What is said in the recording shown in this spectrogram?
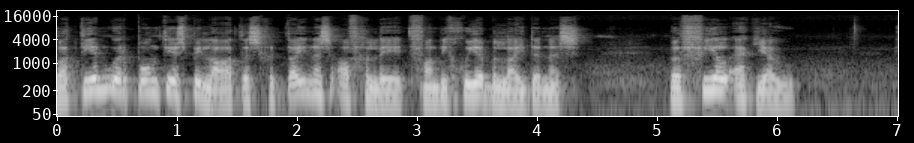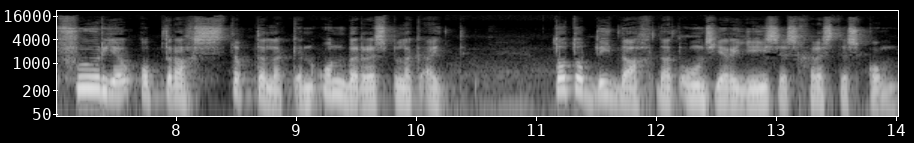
wat teenoor Pontius Pilatus getuienis afgelê het van die goeie belydenis, beveel ek jou voer jou opdrag stiptelik en onberispelik uit tot op die dag dat ons Here Jesus Christus kom.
